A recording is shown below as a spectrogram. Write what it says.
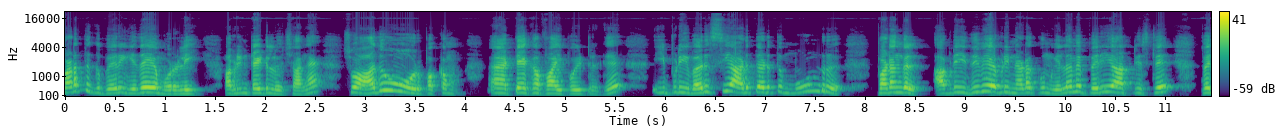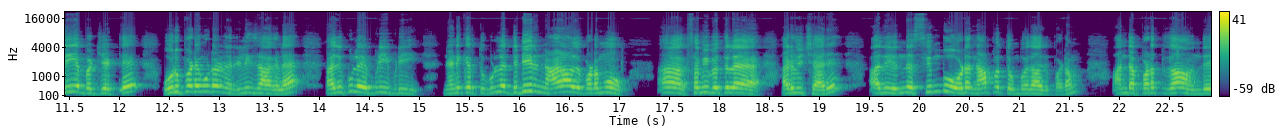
படத்துக்கு பேர் இதய முரளி அப்படின்னு டைட்டில் வச்சாங்க. ஸோ அதுவும் ஒரு பக்கம் டேக் ஆஃப் ஆகி போயிட்டுருக்கு. இப்படி வரிசையாக அடுத்தடுத்து மூன்று படங்கள் அப்படி இதுவே அப்படி நடக்கும். எல்லாமே பெரிய ஆர்டிஸ்ட்டு பெரிய பட்ஜெட்டு ஒரு படம் கூட ரிலீஸ் ஆகலை. அதுக்குள்ளே எப்படி இப்படி நினைக்கிறதுக்குள்ளே திடீர்னு நாலாவது படமும் சமீபத்தில் அறிவிச்சார். அது இந்த சிம்புவோட நாற்பத்தொம்போதாவது படம். அந்த படத்தை தான் வந்து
